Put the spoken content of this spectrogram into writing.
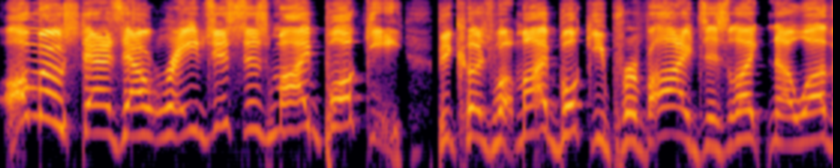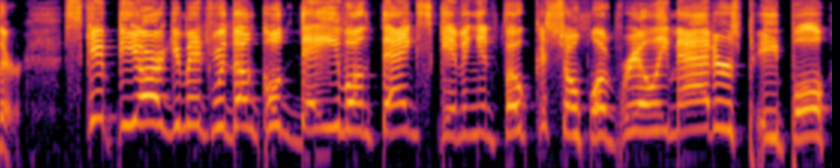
Almost as outrageous as MyBookie, because what MyBookie provides is like no other. Skip the arguments with Uncle Dave on Thanksgiving and focus on what really matters, people.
